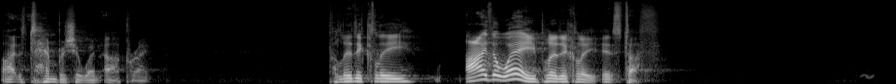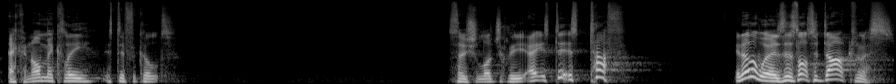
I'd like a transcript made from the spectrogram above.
like the temperature went up, right? Politically, either way, politically, it's tough. Economically, it's difficult sociologically. Uh, it's, it's tough. In other words, there's lots of darkness.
